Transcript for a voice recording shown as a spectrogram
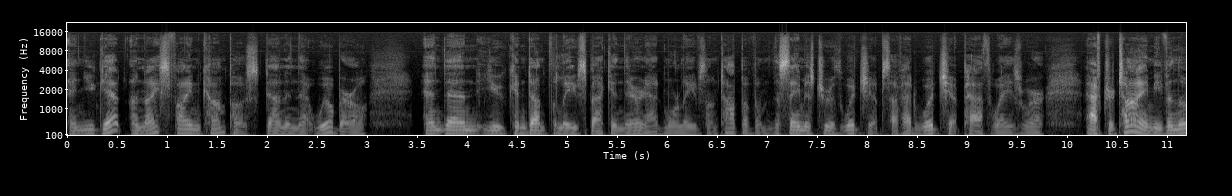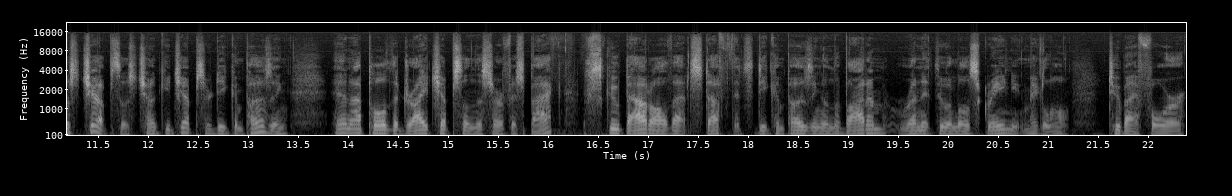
and you get a nice fine compost down in that wheelbarrow. And then you can dump the leaves back in there and add more leaves on top of them. The same is true with wood chips. I've had wood chip pathways where, after time, even those chips, those chunky chips, are decomposing. And I pull the dry chips on the surface back, scoop out all that stuff that's decomposing on the bottom, run it through a little screen. You can make a little 2 by 4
